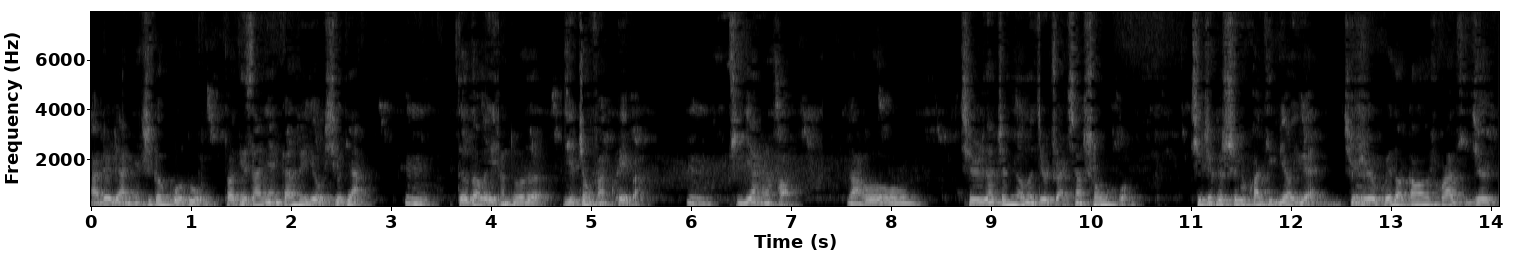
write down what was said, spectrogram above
啊，这两年是个过渡，到第三年干脆就休假。嗯。得到了很多的一些正反馈吧。嗯。体验很好，然后其实它真正的就转向生活。其实这个是个话题比较远，就是回到刚刚的话题，就是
